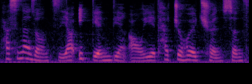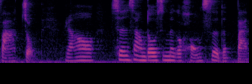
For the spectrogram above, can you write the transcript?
他是那种只要一点点熬夜，他就会全身发肿，然后身上都是那个红色的斑。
